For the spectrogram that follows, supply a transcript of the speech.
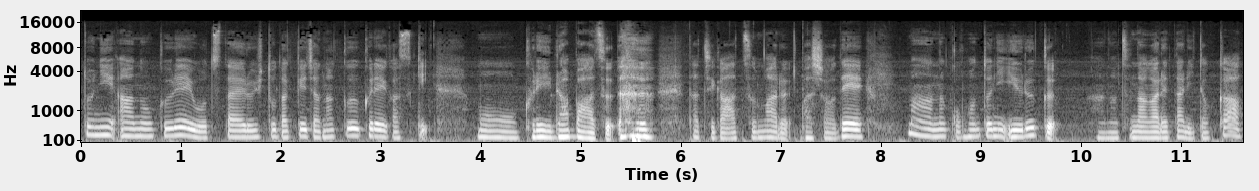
当にあのクレイを伝える人だけじゃなくクレイが好きもうクレイラバーズ たちが集まる場所でまあなんか本当にゆるくあのつながれたりとか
